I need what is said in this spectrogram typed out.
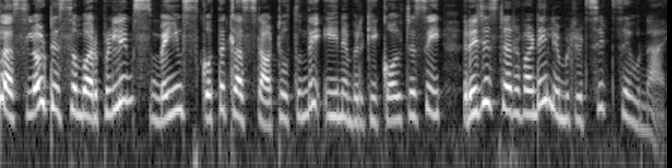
క్లాస్లో డిసెంబర్ ప్రిలిమ్స్ మెయిన్స్ కొత్త క్లాస్ స్టార్ట్ అవుతుంది. ఈ నెంబర్కి కాల్ చేసి రిజిస్టర్ అవ్వండి. లిమిటెడ్ సీట్సే ఉన్నాయి.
